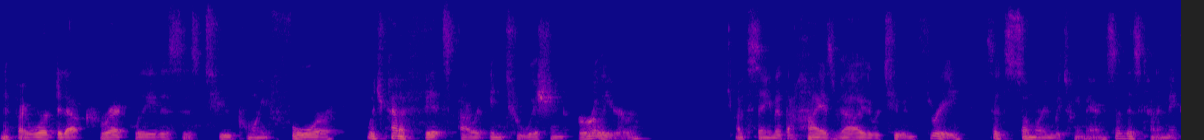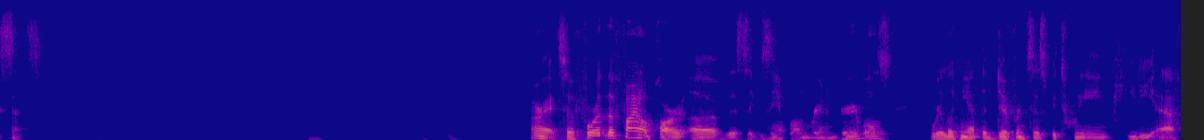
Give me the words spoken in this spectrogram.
And if I worked it out correctly, this is 2.4, which kind of fits our intuition earlier of saying that the highest values were 2 and 3. So it's somewhere in between there. And so this kind of makes sense. All right, so for the final part of this example on random variables, we're looking at the differences between PDF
